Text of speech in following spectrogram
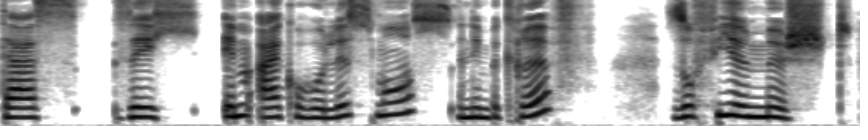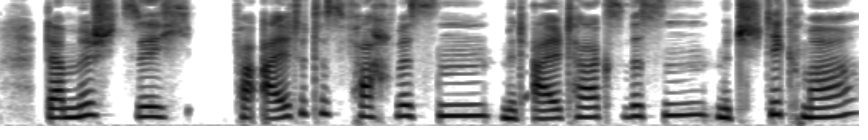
dass sich im Alkoholismus, in dem Begriff, so viel mischt. Da mischt sich veraltetes Fachwissen mit Alltagswissen, mit Stigma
